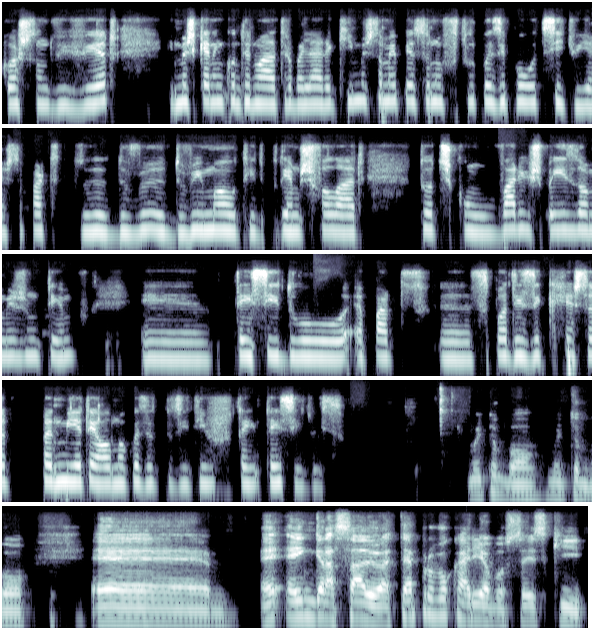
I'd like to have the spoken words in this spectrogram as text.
gostam de viver, mas querem continuar a trabalhar aqui, mas também pensam no futuro depois ir para outro sítio. E esta parte de, de, de remote e de podermos falar todos com vários países ao mesmo tempo, é, tem sido a parte, se pode dizer que esta pandemia tem alguma coisa de positivo, tem, tem sido isso. Muito bom, muito bom. É, é, é, engraçado, eu até provocaria vocês que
